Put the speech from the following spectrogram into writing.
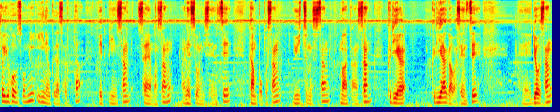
という放送にいいねをくださったべっぴんさん、さやもさん、姉そうに先生、たんぽぽさん、ゆいつむすさん、まーたんさん、クリアクリア川先生、えー、りょうさん、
